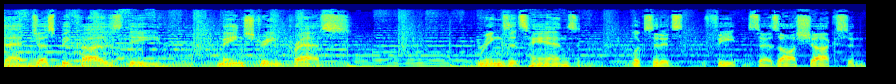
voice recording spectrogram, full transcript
that just because the mainstream press wrings its hands and looks at its feet and says, "Oh shucks," and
